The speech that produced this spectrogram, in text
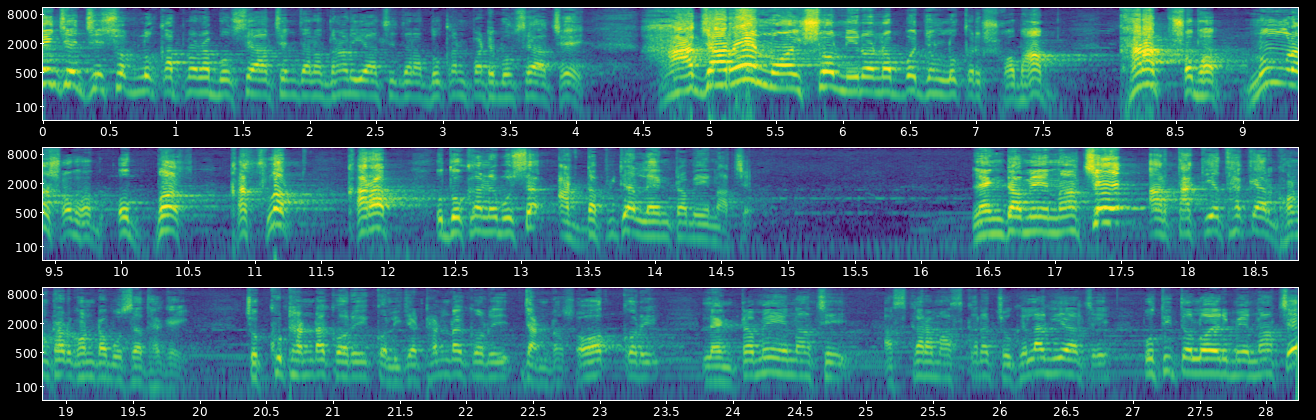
এই যে যেসব লোক আপনারা বসে আছেন, যারা দাঁড়িয়ে আছে, যারা দোকানপাটে বসে আছে, হাজারে নয়শো নিরানব্বই জন লোকের স্বভাব খারাপ স্বভাব, নোংরা স্বভাব, অভ্যাস, খাসলত, খারাপ। ও দোকানে বসে আড্ডা পিঠা ল্যাংটা মেয়ে নাচে। ল্যাংটা মেয়ে নাচে আর তাকিয়ে থাকে আর ঘণ্টার ঘণ্টা বসে থাকে। চক্ষু ঠান্ডা করে, কলিজা ঠান্ডা করে জান্ডা সৎ করে। ল্যাংটা মেয়ে নাচে, আসকারা মাস্কারা চোখে লাগিয়ে আছে, পতিতলয়ের মেয়ে নাচে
